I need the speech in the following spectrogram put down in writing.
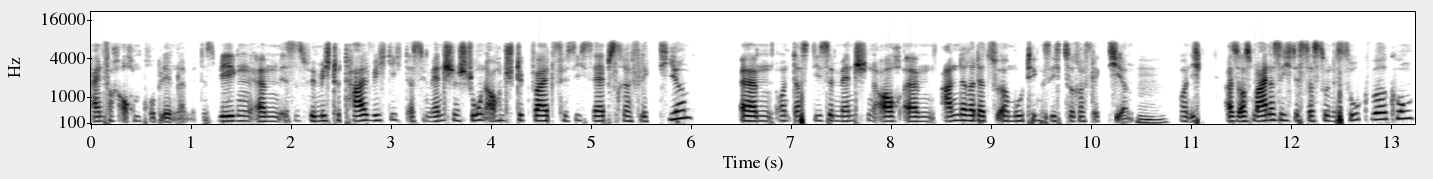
einfach auch 'n Problem damit. Deswegen, ähm, ist es für mich total wichtig, dass die Menschen schon auch 'n Stück weit für sich selbst reflektieren, ähm, und dass diese Menschen auch, ähm, andere dazu ermutigen, sich zu reflektieren. Mhm. Und ich also, aus meiner Sicht ist das so 'ne Sogwirkung,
